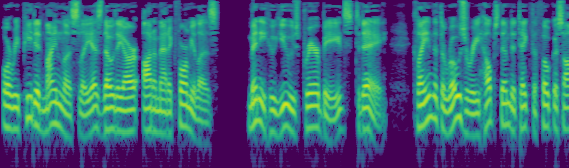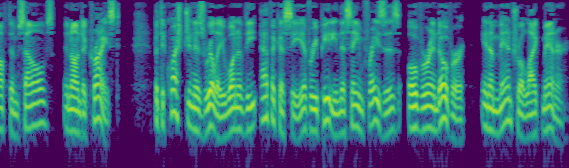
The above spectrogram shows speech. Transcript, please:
or repeated mindlessly as though they are automatic formulas. Many who use prayer beads today claim that the rosary helps them to take the focus off themselves and onto Christ but the question is really one of the efficacy of repeating the same phrases over and over in a mantra-like manner.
